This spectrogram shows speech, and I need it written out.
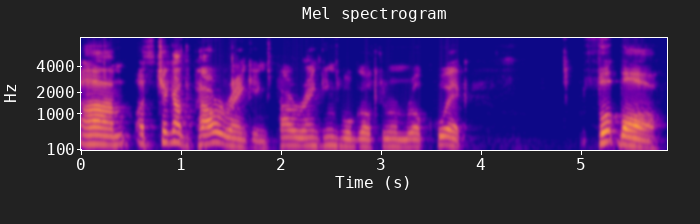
Um, let's check out the power rankings. Power rankings. We'll go through them real quick. Football.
